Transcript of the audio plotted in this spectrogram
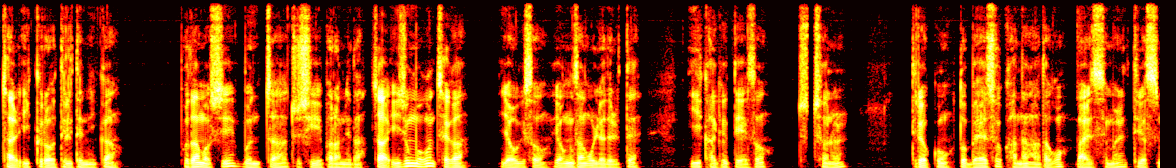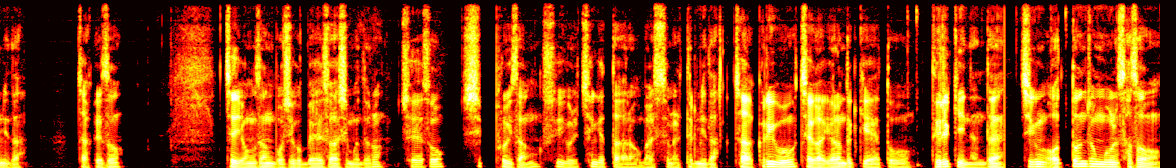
잘 이끌어 드릴 테니까 부담 없이 문자 주시기 바랍니다. 자, 이 종목은 제가 여기서 영상 올려드릴 때 이 가격대에서 추천을 드렸고 또 매수 가능하다고 말씀을 드렸습니다. 자, 그래서 제 영상 보시고 매수하신 분들은 최소 10% 이상 수익을 챙겼다라고 말씀을 드립니다. 자, 그리고 제가 여러분들께 또 드릴 게 있는데 지금 어떤 종목을 사서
